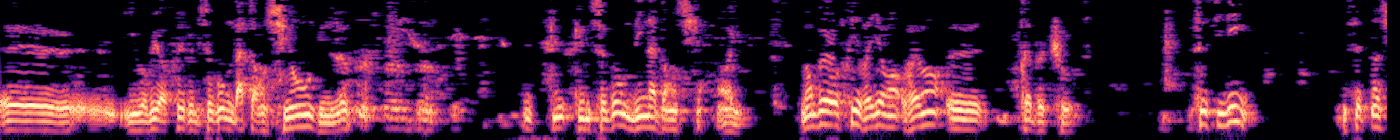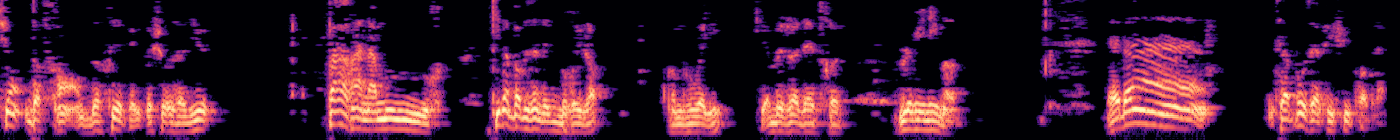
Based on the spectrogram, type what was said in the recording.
euh, il vaut mieux offrir une seconde d'attention qu'une seconde d'inattention. Oui. On peut offrir vraiment, vraiment euh, très peu de choses. Ceci dit, cette notion d'offrande, d'offrir quelque chose à Dieu, par un amour qui n'a pas besoin d'être brûlant, comme vous voyez, qui a besoin d'être le minimum, eh ben, ça pose un fichu problème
